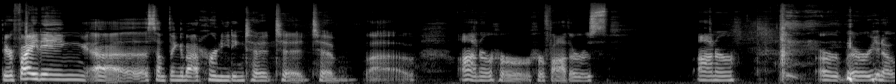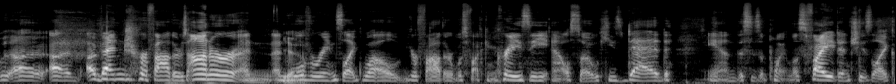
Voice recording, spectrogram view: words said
they're fighting. Uh, something about her needing to to to uh, honor her her father's honor, or or you know uh, uh, avenge her father's honor. And and Yeah. Wolverine's like, well, your father was fucking crazy. And also, he's dead, and this is a pointless fight. And she's like.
